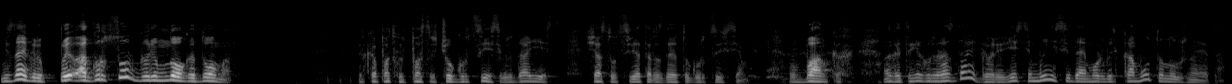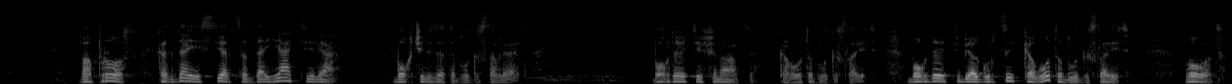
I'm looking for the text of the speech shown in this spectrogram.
не знаю, говорю, огурцов, говорю, много дома. Я подходит, пастор, что, огурцы есть? Я говорю, да, есть. Сейчас тут Света раздает огурцы всем в банках. Она говорит, я говорю, раздай, говорю, если мы не съедаем, может быть, кому-то нужно это. Вопрос, когда есть сердце даятеля, Бог через это благословляет. Бог дает тебе финансы, кого-то благословить. Бог дает тебе огурцы, кого-то благословить. Вот.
